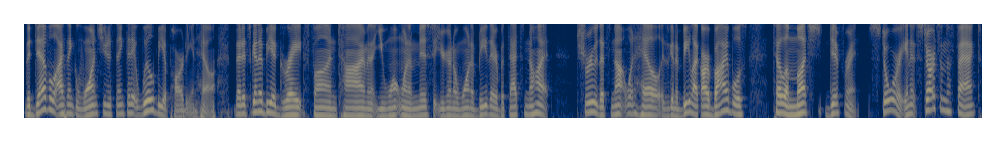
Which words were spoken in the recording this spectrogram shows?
The devil, I think, wants you to think that it will be a party in hell, that it's going to be a great, fun time, and that you won't want to miss it. You're going to want to be there, but that's not true. That's not what hell is going to be like. Our Bibles tell a much different story, and it starts in the fact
